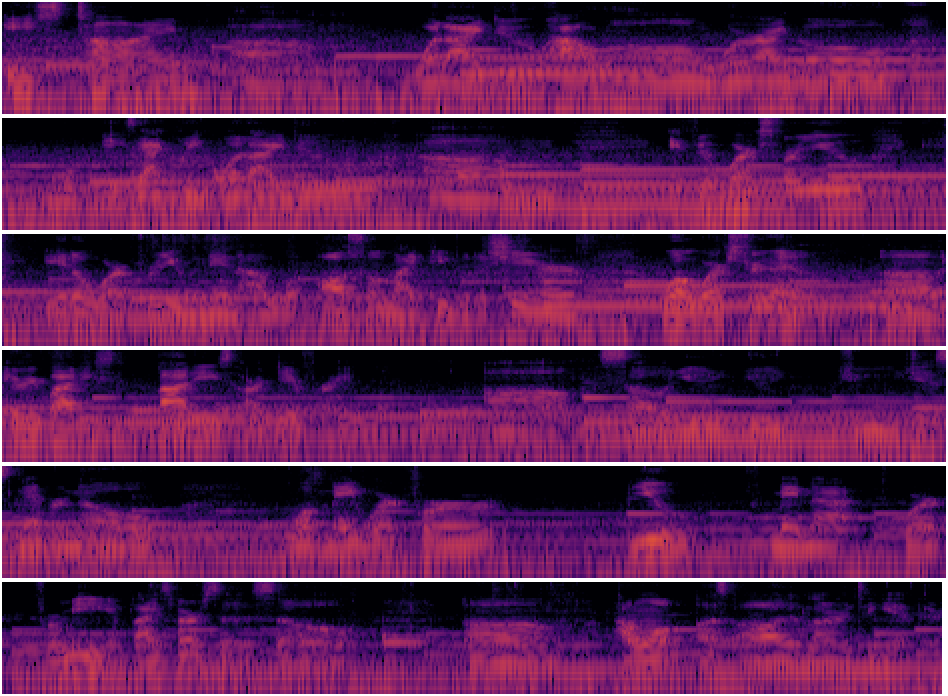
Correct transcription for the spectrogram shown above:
each time. Um, what I do, how long, where I go, exactly what I do. Um, if it works for you, it'll work for you. And then I would also like people to share what works for them. Um, everybody's bodies are different, um, so you you you just never know what may work for you may not work for me, and vice versa. So um, I want us all to learn together.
